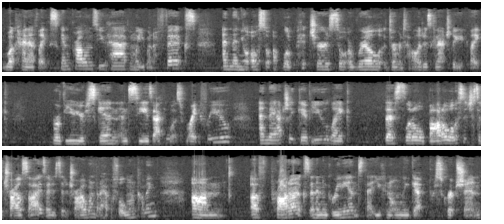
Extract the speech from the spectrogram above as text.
what kind of like skin problems you have and what you want to fix. And then you'll also upload pictures so a real dermatologist can actually like review your skin and see exactly what's right for you. And they actually give you like this little bottle. Well this is just a trial size. I just did a trial one but I have a full one coming um, of products and ingredients that you can only get prescription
